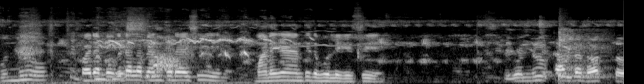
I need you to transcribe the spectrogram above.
বন্ধু কয়টা পকেটালা প্যান্ট পরে আসি মানে আনতে তো ভুলে গেছি। বন্ধু কাপটা ধর তো।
